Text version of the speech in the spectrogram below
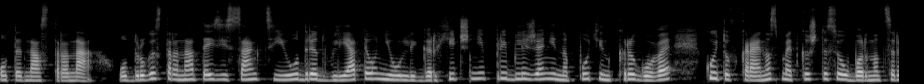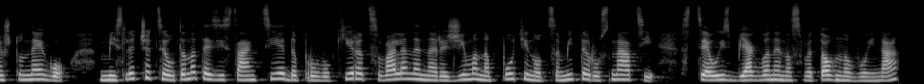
от една страна. От друга страна тези санкции удрят влиятелни олигархични, приближени на Путин кръгове, които в крайна сметка ще се обърнат срещу него. Мисля, че целта на тези санкции е да провокират сваляне на режима на Путин от самите руснаци с цел избягване на световна война,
